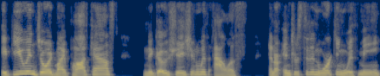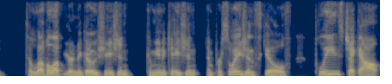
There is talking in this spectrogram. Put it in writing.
If you enjoyed my podcast, Negotiation with Alice, and are interested in working with me to level up your negotiation, communication, and persuasion skills, please check out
